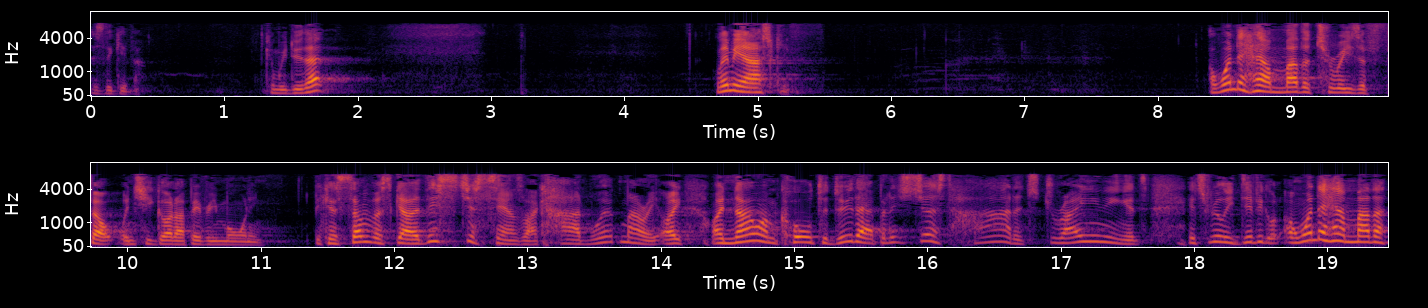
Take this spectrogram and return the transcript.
as the giver. Can we do that? Let me ask you. I wonder how Mother Teresa felt when she got up every morning. Because some of us go, this just sounds like hard work, Murray. I, I know I'm called to do that, but it's just hard. It's draining. It's, it's really difficult. I wonder how Mother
